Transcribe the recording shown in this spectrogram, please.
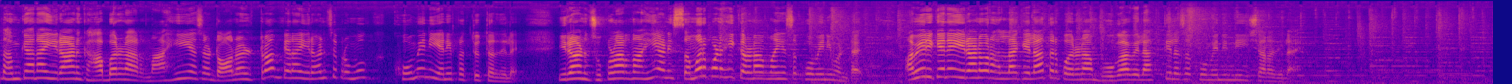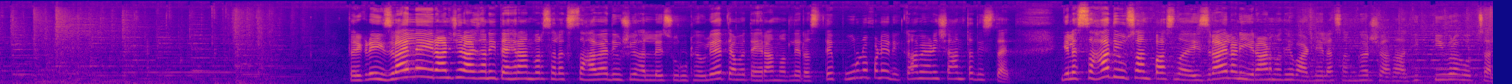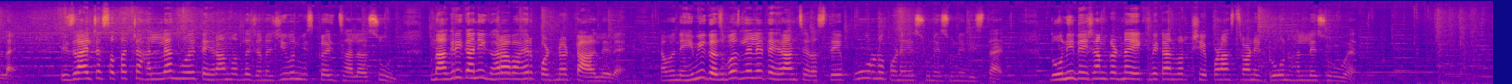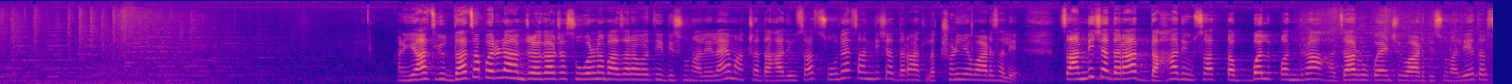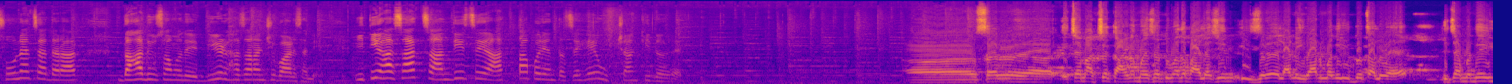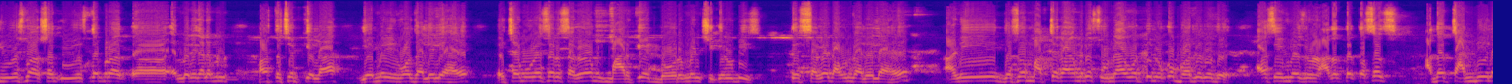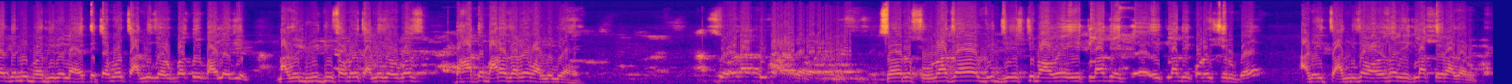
धमक्यांना Iran घाबरणार नाही असं Donald Trump यांना इराणचे प्रमुख खोमेनी यांनी प्रत्युत्तर दिलंय. इराण झुकणार नाही आणि समर्पणही करणार नाही असं खोमेनी म्हणतायत. अमेरिकेने इराणवर हल्ला केला तर परिणाम भोगावे लागतील असं खोमेनींनी इशारा दिला आहे तर इकडे इस्रायलने इराणची राजधानी तेहरानवर सलग सहाव्या दिवशी हल्ले सुरू ठेवले आहेत. त्यामुळे तेहरानमधले रस्ते पूर्णपणे रिकामे आणि शांत दिसत आहेत. गेल्या सहा दिवसांपासून इस्रायल आणि इराणमध्ये वाढलेला संघर्ष आता अधिक तीव्र होत चाललाय. इस्रायलच्या सततच्या हल्ल्यांमुळे तेहरानमधलं जनजीवन विस्कळीत झालं असून नागरिकांनी घराबाहेर पडणं टाळलेलं आहे. त्यामुळे नेहमी गजबजलेले तेहरानचे रस्ते पूर्णपणे सुने सुने दिसत आहेत. दोन्ही देशांकडनं एकमेकांवर क्षेपणास्त्र आणि ड्रोन हल्ले सुरू आहेत. आणि याच युद्धाचा परिणाम जळगावच्या सुवर्ण बाजारावरती दिसून आलेला आहे. मागच्या दहा दिवसात सोन्या चांदीच्या दरात लक्षणीय वाढ झाली आहे. चांदीच्या दरात दहा दिवसात तब्बल पंधरा हजार रुपयांची वाढ दिसून आली आहे. तर सोन्याच्या दरात दहा दिवसामध्ये दीड हजारांची वाढ झाली आहे. इतिहासात चांदीचे आत्तापर्यंतचे हे उच्चांकी दर आहेत. सर याच्या मागचे कारण म्हणजे सर तुम्ही आता पाहिलं असेल इस्रायल आणि इराणमध्ये युद्ध चालू आहे. त्याच्यामध्ये युएस युएसने पण अमेरिकाने पण हस्तक्षेप केला. येमेन इन्व्हॉल्व्ह झालेले आहे. याच्यामुळे सर सगळं मार्केट गव्हर्नमेंट सिक्युरिटीज ते सगळं डाऊन झालेलं आहे. आणि जसं मागच्या काळामध्ये सोन्यावरती लोक भर देत होते आता सेम आता तर तसंच आता चांदीला त्यांनी भर दिलेला आहे. त्याच्यामुळे चांदी जवळपास तुम्ही पाहिलं असेल मागील वीस दिवसामध्ये चांदी जवळपास दहा ते बारा हजार वाढलेली आहे. सर सोनाचा विथ जीएसटी भाव आहे एक लाख एक, एक लाख एकोणऐंशी रुपये आणि चांदीचा भाव आहे सर एक लाख तेरा हजार रुपये.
